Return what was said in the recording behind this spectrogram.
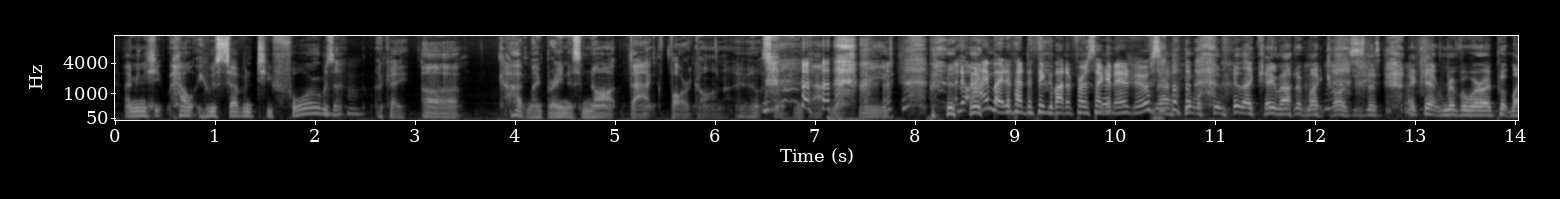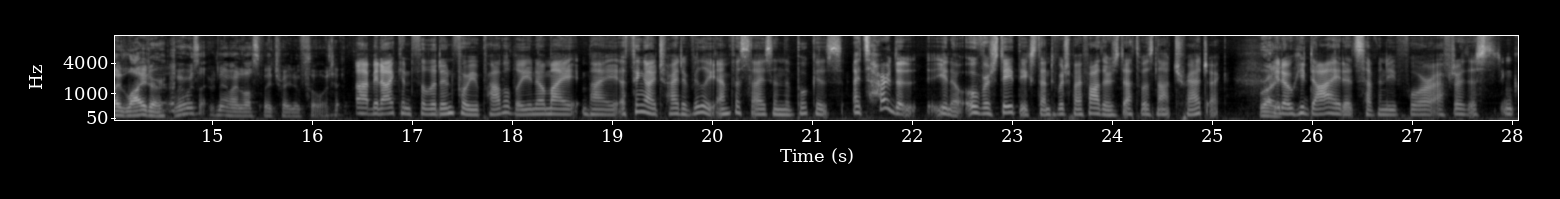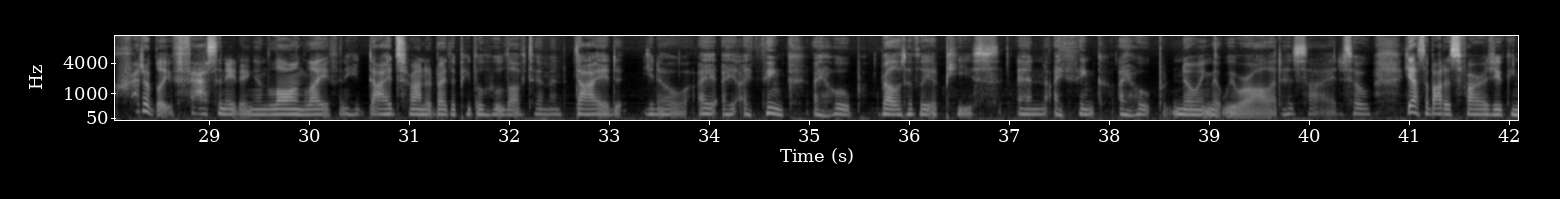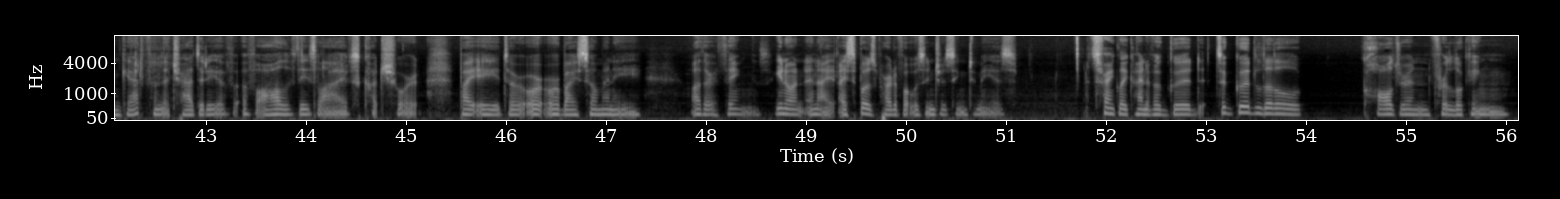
I mean, he, how he was seventy four, was mm-hmm. it? Okay, uh, God, my brain is not that far gone. I don't smoke that much weed. I know I might have had to think about it for a second, Andrew. So. no, that came out of my consciousness. I can't remember where I put my lighter. Where was I? Now I lost my train of thought. I mean, I can fill it in for you probably. You know, my my a thing I try to really emphasize in the book is it's hard to you know overstate the extent to which my father's death was not tragic. Right. You know, he died at 74 after this incredibly fascinating and long life, and he died surrounded by the people who loved him, and died, you know, I, I, I think, I hope, relatively at peace, and I think, I hope, knowing that we were all at his side. So, yes, about as far as you can get from the tragedy of, of all of these lives cut short by AIDS or, or, or by so many other things. You know, and, and I, I suppose part of what was interesting to me is it's frankly kind of a good, it's a good little cauldron for looking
